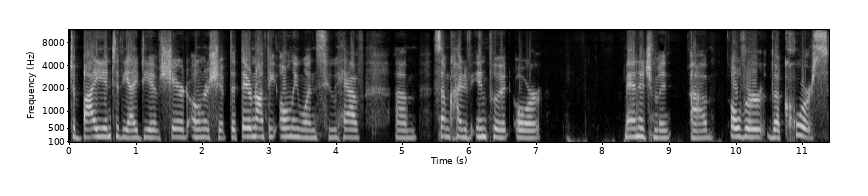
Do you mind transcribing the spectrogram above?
to buy into the idea of shared ownership. That they're not the only ones who have um, some kind of input or management uh, over the course.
